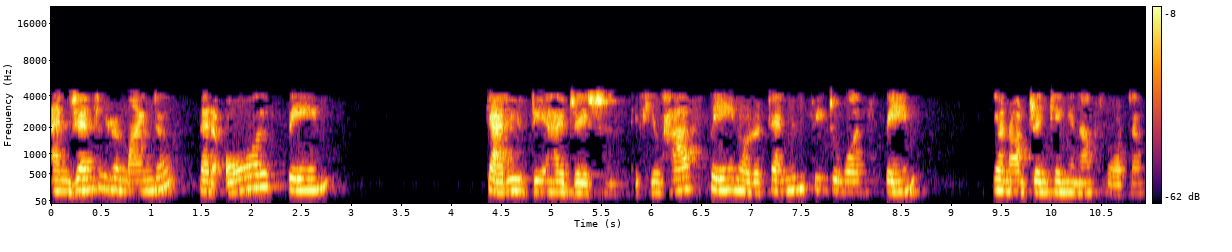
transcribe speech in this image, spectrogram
And gentle reminder that all pain carries dehydration. If you have pain or a tendency towards pain, you're not drinking enough water.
